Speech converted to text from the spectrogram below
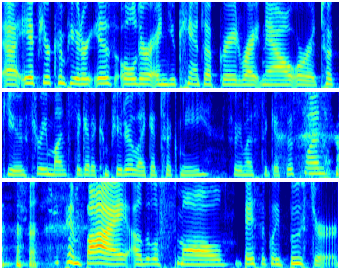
Uh, if your computer is older and you can't upgrade right now, or it took you three months to get a computer, like it took me three months to get this one, you can buy a little small, basically booster.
